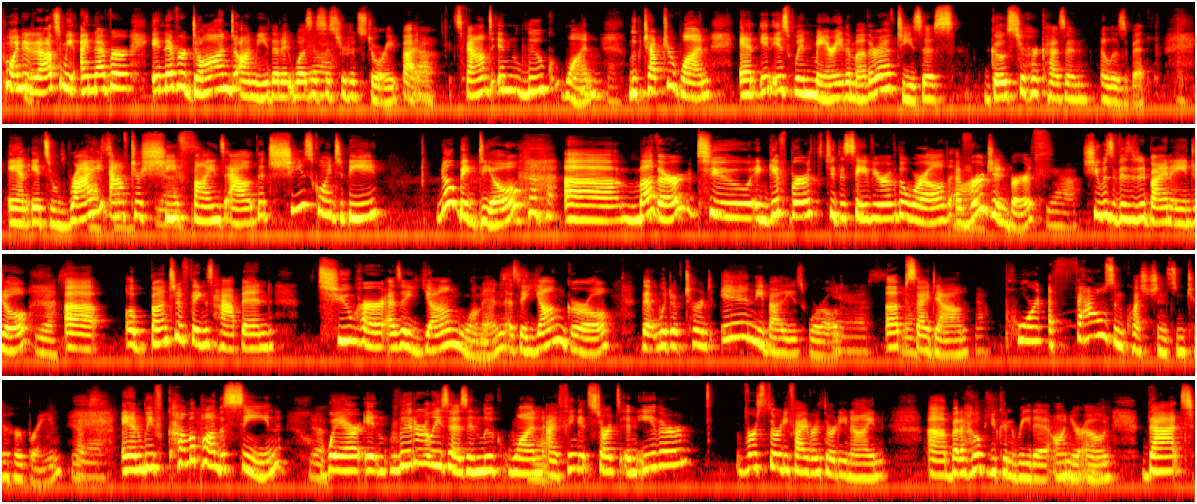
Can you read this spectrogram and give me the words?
pointed it out to me, I never it never dawned on me that it was a sisterhood story. But it's found in Luke one, Luke chapter one, and it is when Mary, the mother of Jesus, goes to her cousin Elizabeth. And it's right after she finds out that she's going to be no big deal uh, mother to and give birth to the savior of the world a virgin birth. Yeah. she was visited by an angel. Yes. uh, a bunch of things happened to her as a young woman as a young girl that would have turned anybody's world Yes. upside down Yeah. poured a thousand questions into her brain Yes. and we've come upon the scene Yes. where it literally says in Luke 1, I think it starts in either verse 35 or 39, uh, but I hope you can read it on your own, that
